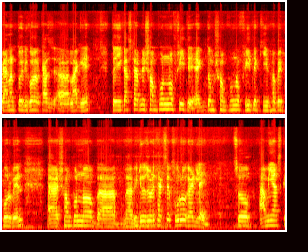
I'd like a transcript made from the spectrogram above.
ব্যানার তৈরি করার কাজ লাগে। তো এই কাজটা আপনি সম্পূর্ণ ফ্রিতে একদম সম্পূর্ণ ফ্রিতে কীভাবে করবেন সম্পূর্ণ ভিডিও জুড়ে থাকছে পুরো গাইডলাইন সো আমি আজকে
